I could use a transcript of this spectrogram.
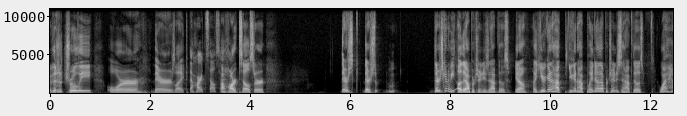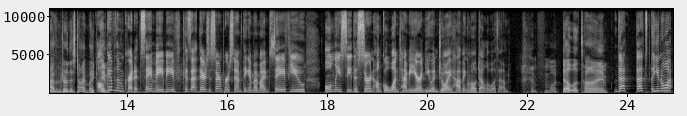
if there's a truly or there's like the hard seltzer. a hard seltzer there's there's there's gonna be other opportunities to have those you know like you're gonna have you're gonna have plenty of opportunities to have those why have them during this time like I'll give them credit. Say maybe if because there's a certain person I'm thinking in my mind. Say if you only see this certain uncle one time a year and you enjoy having a Modelo with him. Modella time That that's you know what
